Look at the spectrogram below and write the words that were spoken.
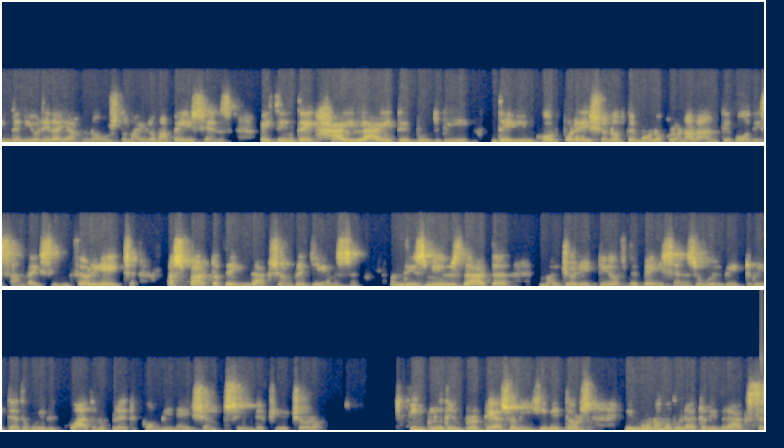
in the newly diagnosed myeloma patients, I think the highlight would be the incorporation of the monoclonal antibodies anti-CD38 as part of the induction regimes. And this means that the majority of the patients will be treated with quadruplet combinations in the future including proteasome inhibitors, immunomodulatory drugs,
